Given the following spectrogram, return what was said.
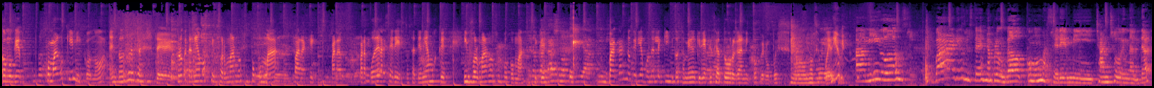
Como que, como algo químico, ¿no? Entonces, este, creo que teníamos que informarnos un poco más para que, para, para poder hacer esto. O sea, teníamos que informarnos un poco más. Así que... no quería acá no quería ponerle químicos, también él quería que sea todo orgánico, pero pues no, no se puede. Amigos, varios de ustedes me han preguntado cómo maceré mi chancho en Navidad.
